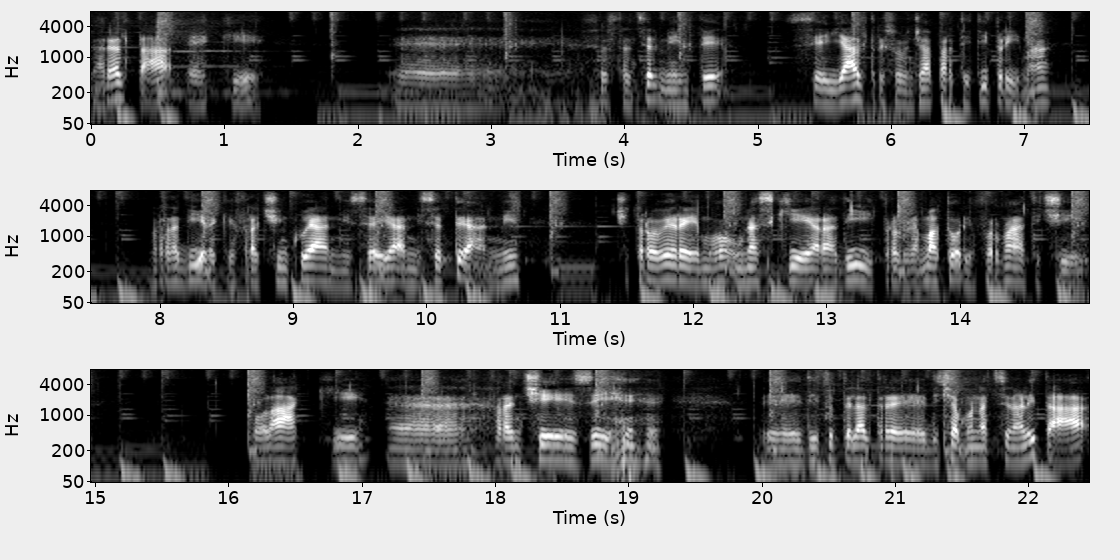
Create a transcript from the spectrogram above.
La realtà è che eh, sostanzialmente se gli altri sono già partiti prima, vorrà dire che fra 5 anni, 6 anni, 7 anni ci troveremo una schiera di programmatori informatici polacchi, eh, francesi, eh, di tutte le altre diciamo, nazionalità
